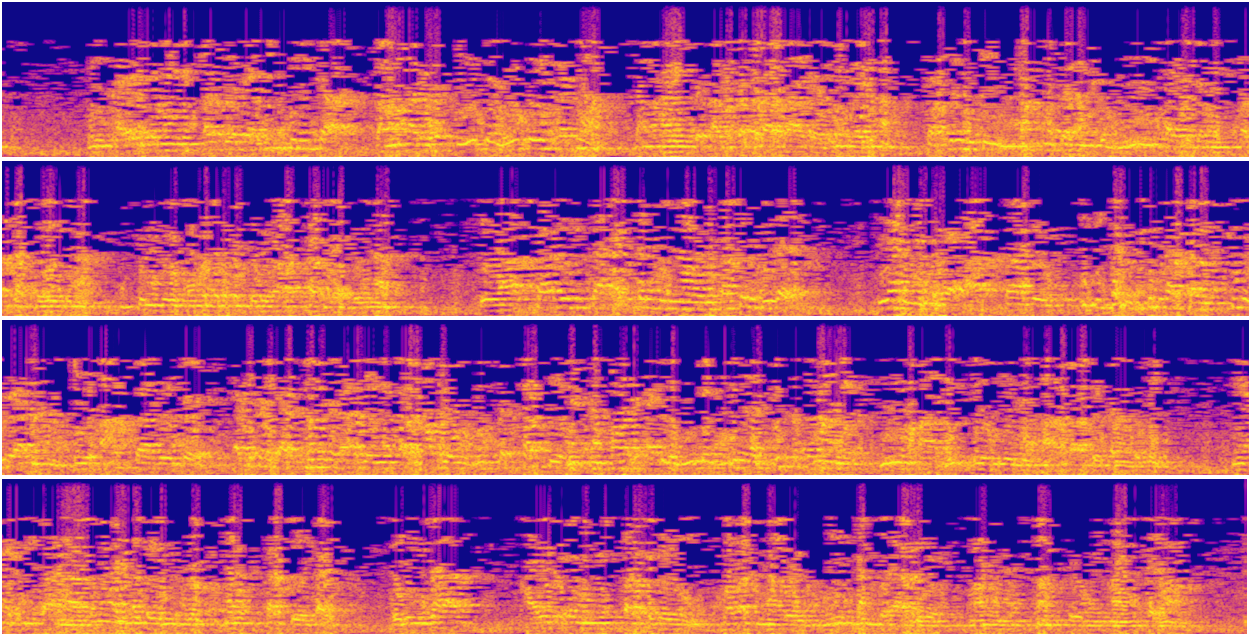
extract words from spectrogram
මේ මේ සත්‍යය කියන්නේ මේ නිසා මේ ලබන උත්තර කරන කරන උත්තර ගන්න නැති කියන එක තමයි කියනවා මේ කායයෙන් සත්‍යයට ඇවිත් නිසා සමහරව තේජ ලෝකයෙන් වැටෙනවා සමහරවිට අවසතරාකාරයෙන් වෙනවා සතරමුඛී මක්මතරමිට මුලින් කායයෙන් සත්‍යයට වෙනවා තුන්දේ මොහොතකට දුරාස්කාරය වෙනවා ඒ ආස්කාරයෙන් ඇත්තට දුන්නා වූ සතර කියන්නේ ආස්කාරයේ ඉතිපිටකතරන් සුළුයන් ඒ ආස්කාරයේ ඇත්තට සම්මතයෙන් කරනවෝ දුක්ඛත්වයේ සම්පාද ඇතුළු මුලින් සින්න දුක් ප්‍රමාණය මේ ආදිත්‍යයේ ආස්කාරයේ කරන්නේ මේ අදිකාරණ සමාධියේ නමස්කාරයේ එදිනා ආයතන නිස්පරතේ පවත්නාව නිසංකරාවේ මම සම්පූර්ණයෙන් කරනවා.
